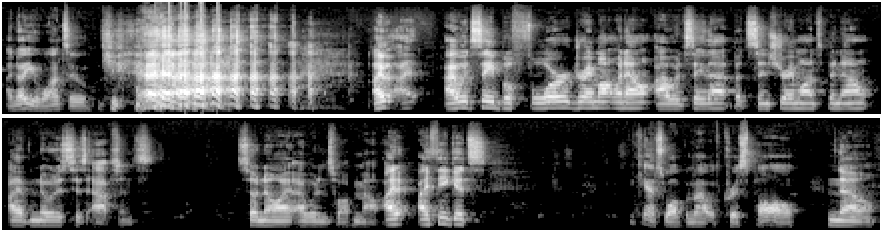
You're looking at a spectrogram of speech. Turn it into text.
I know you want to. I, I I would say before Draymond went out, I would say that, but since Draymond's been out, I have noticed his absence. So no, I, I wouldn't swap him out. I, I think it's You can't swap him out with Chris Paul. no.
